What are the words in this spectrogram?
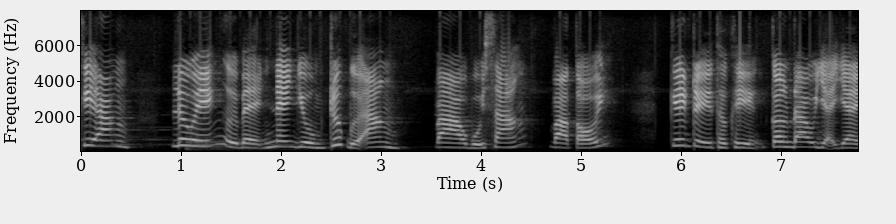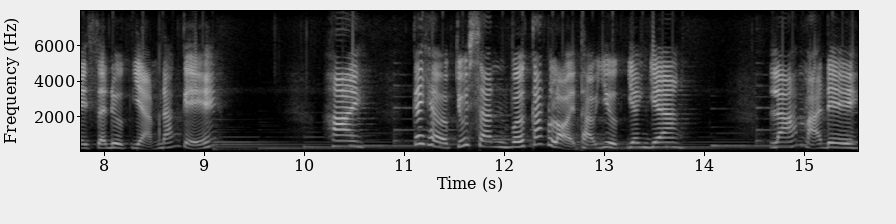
Khi ăn, lưu ý người bệnh nên dùng trước bữa ăn, vào buổi sáng và tối. Kiên trì thực hiện, cơn đau dạ dày sẽ được giảm đáng kể. 2. Kết hợp chuối xanh với các loại thảo dược dân gian. Lá mã đề,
